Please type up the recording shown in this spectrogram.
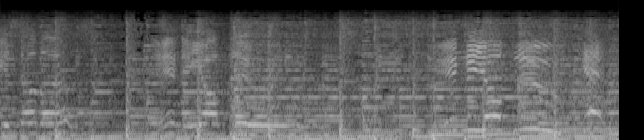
various others into your blues. Into your blues, yeah.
